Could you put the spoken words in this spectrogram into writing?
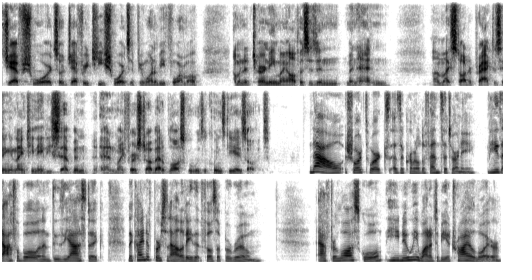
Jeff Schwartz or Jeffrey T. Schwartz, if you want to be formal. I'm an attorney. My office is in Manhattan. Um, I started practicing in 1987, and my first job out of law school was the Queen's DA's office. Now, Schwartz works as a criminal defense attorney. He's affable and enthusiastic, the kind of personality that fills up a room. After law school, he knew he wanted to be a trial lawyer.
